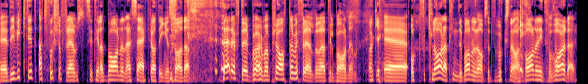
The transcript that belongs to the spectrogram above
Eh, det är viktigt att först och främst se till att barnen är säkra och att ingen skadas. Därefter bör man prata med föräldrarna till barnen Okej. eh, och förklara att hinderbanan är avsedd för vuxna och att barnen inte får vara där.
